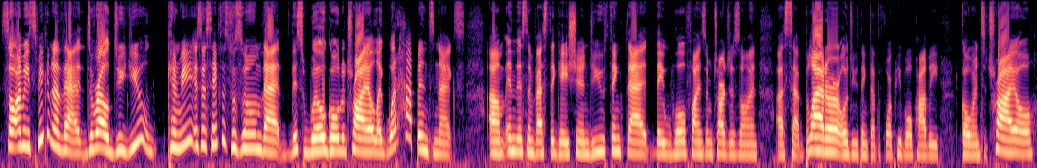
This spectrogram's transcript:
So, I mean, speaking of that, Darrell, do you can we? Is it safe to presume that this will go to trial? Like, what happens next um, in this investigation? Do you think that they will find some charges on uh, Sepp Blatter, or do you think that the four people will probably go into trial?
